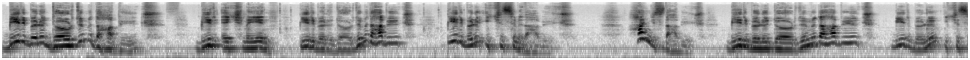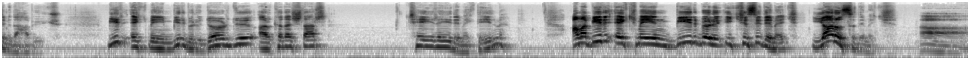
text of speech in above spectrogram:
bir bölü dördü mü daha büyük? Bir ekmeğin bir bölü dördü mü daha büyük? Bir bölü ikisi mi daha büyük? Hangisi daha büyük? Bir bölü dördü mü daha büyük? Bir bölü ikisi mi daha büyük? Bir ekmeğin bir bölü dördü arkadaşlar çeyreği demek değil mi? Ama bir ekmeğin bir bölü ikisi demek yarısı demek. Aa,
